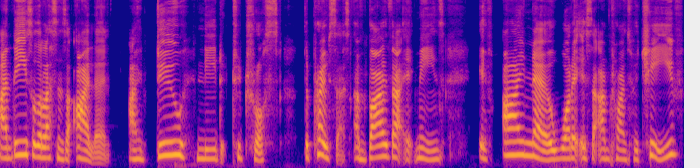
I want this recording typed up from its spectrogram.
And these are the lessons that I learned. I do need to trust the process. And by that, it means if I know what it is that I'm trying to achieve,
